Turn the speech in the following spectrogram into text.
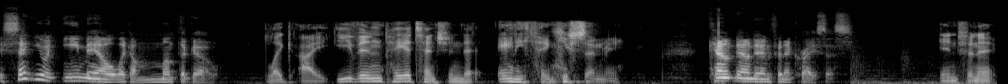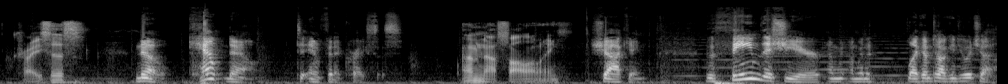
I sent you an email like a month ago. Like I even pay attention to anything you send me. Countdown to Infinite Crisis. Infinite Crisis? No, Countdown to Infinite Crisis. I'm not following. Shocking. The theme this year, I'm, I'm going to, like I'm talking to a child,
